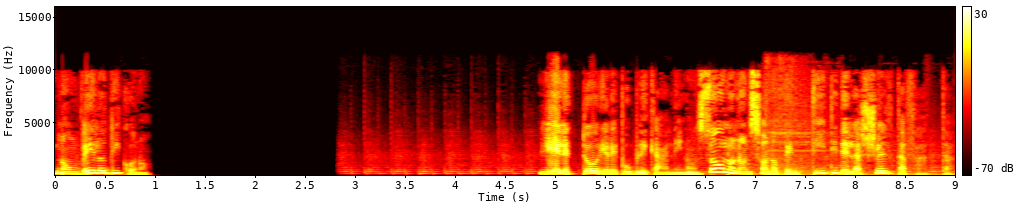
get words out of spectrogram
Non ve lo dicono. Gli elettori repubblicani non solo non sono pentiti della scelta fatta,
